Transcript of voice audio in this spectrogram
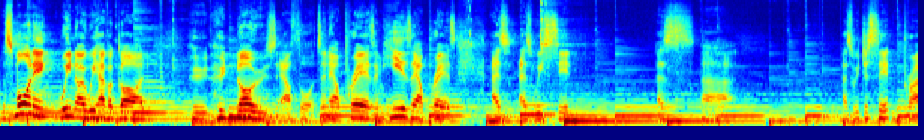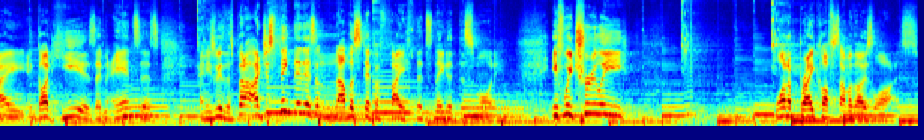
This morning, we know we have a God who, who knows our thoughts and our prayers and hears our prayers as, as we sit, as, uh, as we just sit and pray. God hears and answers and He's with us. But I just think that there's another step of faith that's needed this morning. If we truly want to break off some of those lies,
